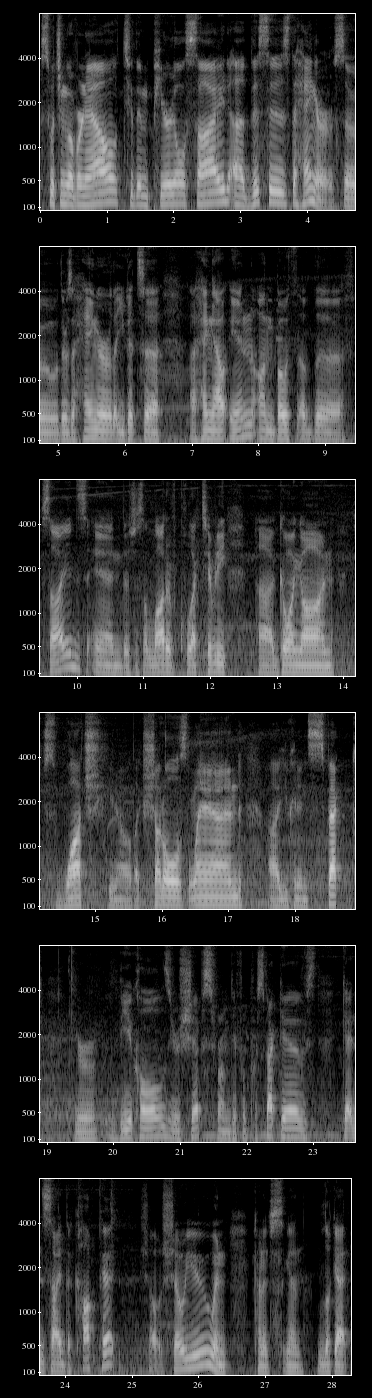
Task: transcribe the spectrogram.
Switching over now to the Imperial side, uh, this is the hangar. So there's a hangar that you get to uh, hang out in on both of the sides, and there's just a lot of cool activity. uh, going on. Just watch, you know, like shuttles land. Uh, you can inspect your vehicles, your ships from different perspectives. Get inside the cockpit, which I'll show you, and kind of just again look at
